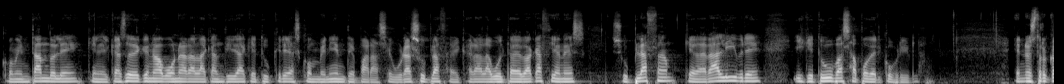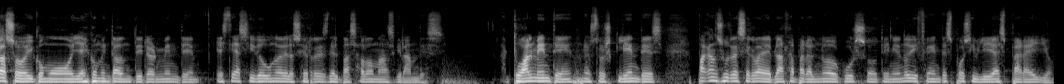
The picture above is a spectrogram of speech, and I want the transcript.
comentándole que en el caso de que no abonara la cantidad que tú creas conveniente para asegurar su plaza de cara a la vuelta de vacaciones, su plaza quedará libre y que tú vas a poder cubrirla. En nuestro caso, y como ya he comentado anteriormente, este ha sido uno de los errores del pasado más grandes. Actualmente, nuestros clientes pagan su reserva de plaza para el nuevo curso teniendo diferentes posibilidades para ello,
